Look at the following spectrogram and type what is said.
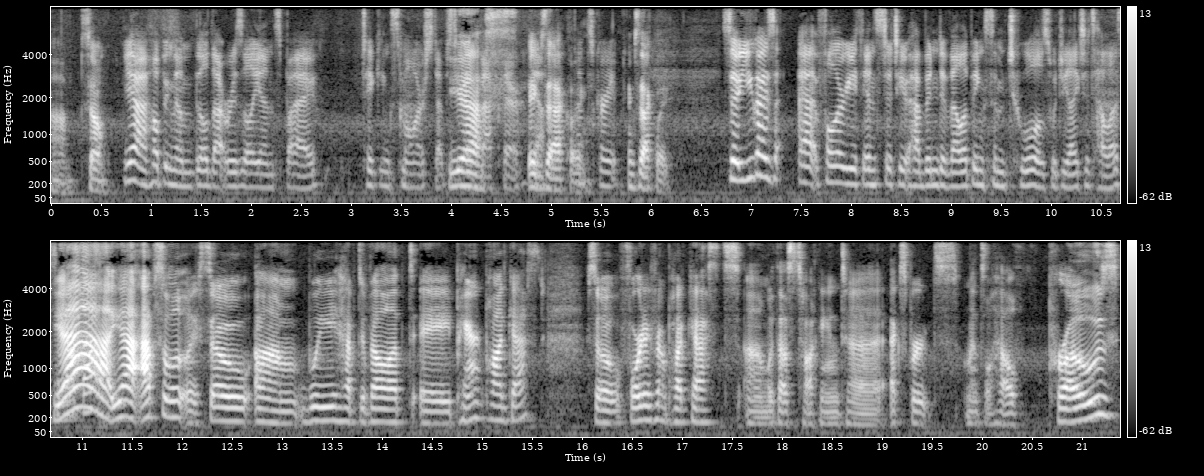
Um, so yeah. Helping them build that resilience by taking smaller steps to yes, get back there. Yeah, exactly, that's great. exactly. So, you guys at Fuller Youth Institute have been developing some tools. Would you like to tell us? Yeah, yeah, absolutely. So um, we have developed a parent podcast. So four different podcasts um, with us talking to experts, mental health pros,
